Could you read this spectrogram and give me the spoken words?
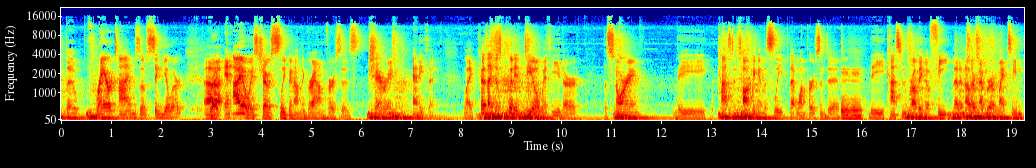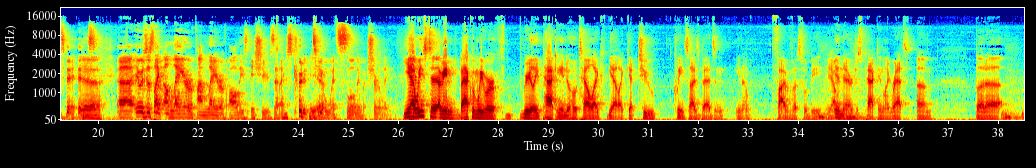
the rare times of singular. Uh, Right. And I always chose sleeping on the ground versus sharing anything, like because I just couldn't deal with either the snoring, the constant talking in the sleep that one person did, Mm-hmm. the constant rubbing of feet that another member of my team did. Yeah. Uh, it was just like a layer upon layer of all these issues that I just couldn't Yeah. deal with slowly but surely. Yeah, we used to. I mean, back when we were really packing into a hotel, like yeah, like get two queen size beds, and you know, five of us would be Yep. in there, just packed in like rats. Um, but uh,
